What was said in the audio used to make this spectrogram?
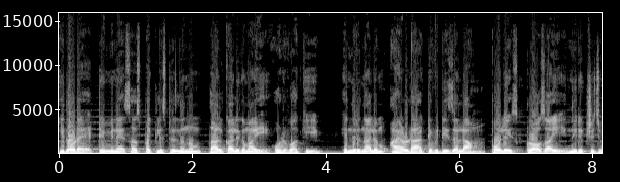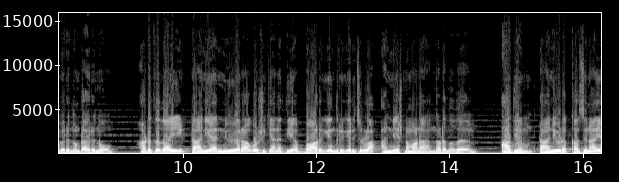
ഇതോടെ ടിമ്മിനെ സസ്പെക്ട് ലിസ്റ്റിൽ നിന്നും താൽക്കാലികമായി ഒഴിവാക്കി. എന്നിരുന്നാലും അയാളുടെ ആക്ടിവിറ്റീസ് എല്ലാം പോലീസ് ക്ലോസ് ആയി നിരീക്ഷിച്ചു വരുന്നുണ്ടായിരുന്നു. അടുത്തതായി ടാനിയ ന്യൂ ഇയർ ആഘോഷിക്കാനെത്തിയ ബാർ കേന്ദ്രീകരിച്ചുള്ള അന്വേഷണമാണ് നടന്നത്. ആദ്യം ടാനിയുടെ കസിനായ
